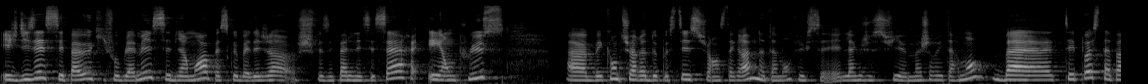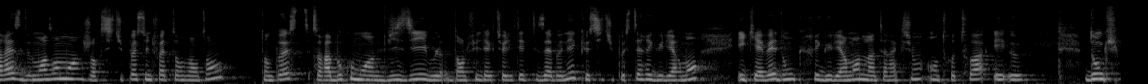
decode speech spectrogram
Et je disais, c'est pas eux qu'il faut blâmer, c'est bien moi, parce que ben, déjà, je faisais pas le nécessaire, et en plus, euh, quand tu arrêtes de poster sur Instagram, notamment, vu que c'est là que je suis majoritairement, bah, tes posts apparaissent de moins en moins. Genre, si tu postes une fois de temps en temps, ton post sera beaucoup moins visible dans le fil d'actualité de tes abonnés que si tu postais régulièrement et qu'il y avait donc régulièrement de l'interaction entre toi et eux. Donc,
